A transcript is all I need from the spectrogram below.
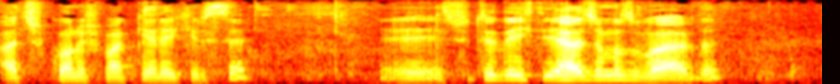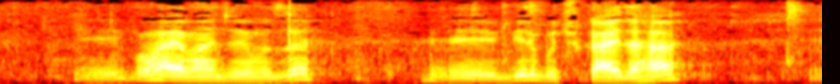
açık konuşmak gerekirse. Ee, süte de ihtiyacımız vardı. Ee, bu hayvancığımızı e, bir buçuk ay daha e,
